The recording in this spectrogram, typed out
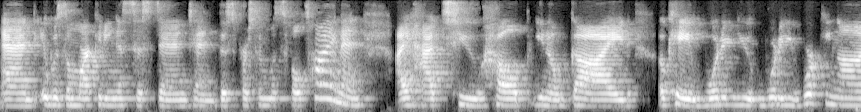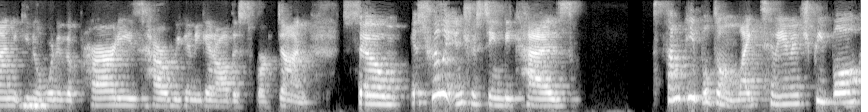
And it was a marketing assistant, and this person was full time, and I had to help, you know, guide. Okay, what are you what are you working on? You know, what are the priorities? How are we going to get all this work done? So it's really interesting because some people don't like to manage people.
